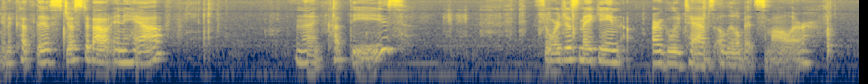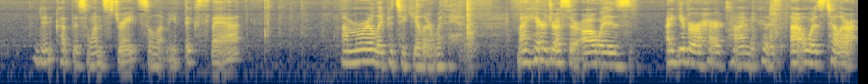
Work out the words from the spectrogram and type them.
I'm going to cut this just about in half. And then cut these. So we're just making our glue tabs a little bit smaller. I didn't cut this one straight, so let me fix that. I'm really particular with that my hairdresser always, I give her a hard time because I always tell her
